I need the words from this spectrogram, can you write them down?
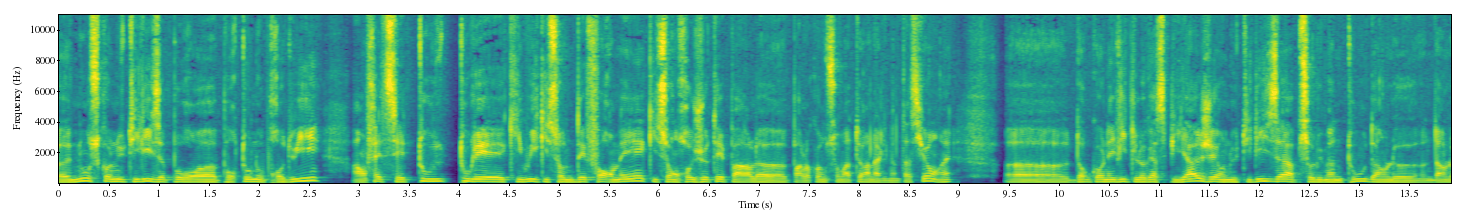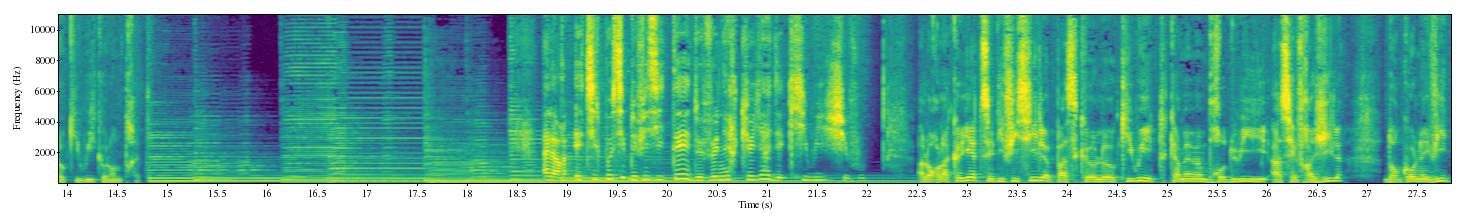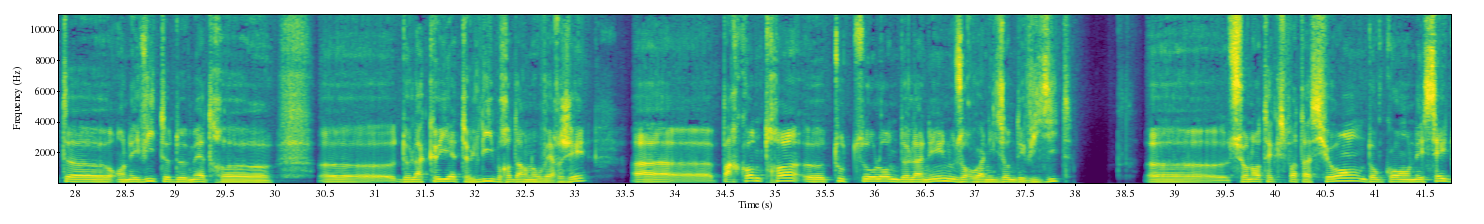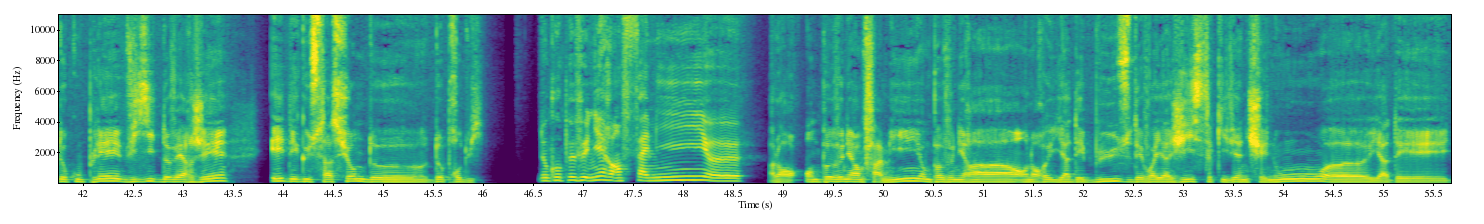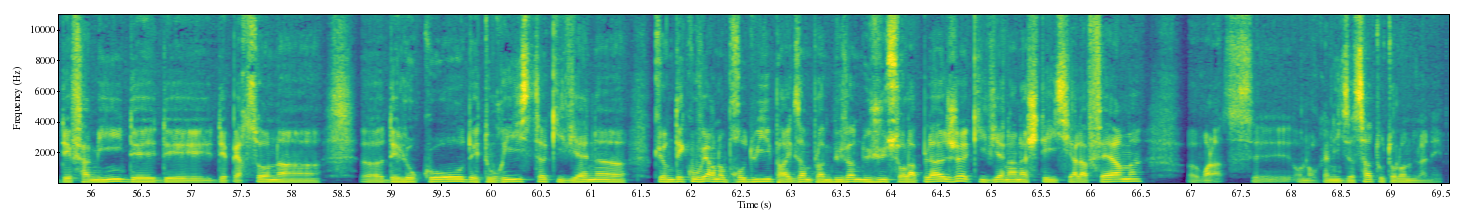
nous, ce qu'on utilise pour, pour tous nos produits, en fait, c'est tous les kiwis qui sont déformés, qui sont rejetés par le, par le consommateur en alimentation. Hein. donc on évite le gaspillage et on utilise absolument tout dans le, dans le kiwi que l'on traite. Alors, est-il possible de visiter et de venir cueillir des kiwis chez vous? Alors la cueillette c'est difficile parce que le kiwi est quand même un produit assez fragile, donc on évite, euh, de mettre euh, euh, de la cueillette libre dans nos vergers. par contre, tout au long de l'année, nous organisons des visites sur notre exploitation, donc on essaye de coupler visite de verger et dégustation de produits. Donc on peut venir en famille. Euh, Alors on peut venir en famille, on peut venir. on il y a des bus, des voyagistes qui viennent chez nous. Euh, il y a des, familles, des, des, personnes, euh, des locaux, des touristes qui viennent, qui ont découvert nos produits, par exemple en buvant du jus sur la plage, qui viennent en acheter ici à la ferme. voilà, on organise ça tout au long de l'année.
